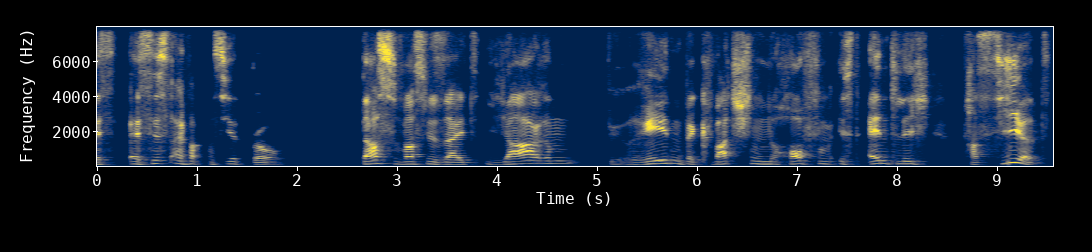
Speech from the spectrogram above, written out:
es, es ist einfach passiert, Bro. Das, was wir seit Jahren reden, bequatschen, hoffen, ist endlich passiert.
